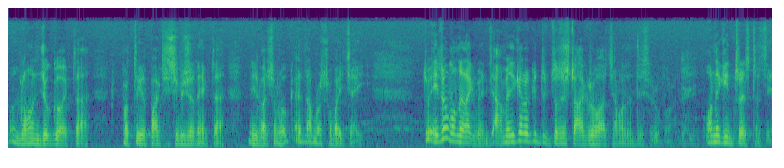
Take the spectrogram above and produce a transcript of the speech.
গ্রহণযোগ্য একটা প্রত্যেকের পার্টিসিপেশনে একটা নির্বাচন হোক, এটা আমরা সবাই চাই। তো এটাও মনে রাখবেন যে আমেরিকারও কিন্তু যথেষ্ট আগ্রহ আছে আমাদের দেশের উপর। অনেক ইন্টারেস্ট আছে।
